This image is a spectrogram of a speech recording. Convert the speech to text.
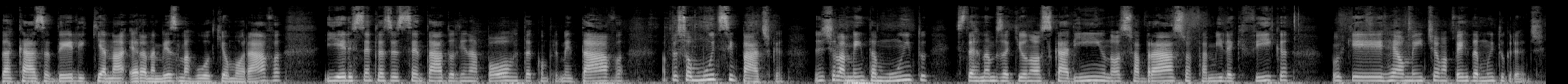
da casa dele, que era na mesma rua que eu morava, e ele sempre às vezes sentado ali na porta, cumprimentava. Uma pessoa muito simpática. A gente lamenta muito, externamos aqui o nosso carinho, o nosso abraço, a família que fica, porque realmente é uma perda muito grande.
